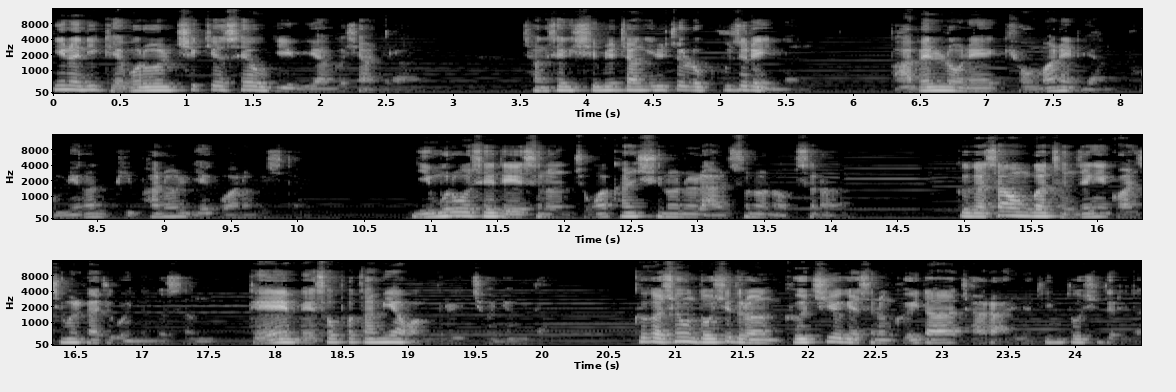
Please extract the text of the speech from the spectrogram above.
이는 이 계보를 지켜 세우기 위한 것이 아니라 창세기 11장 1절로 9절에 있는 바벨론의 교만에 대한 분명한 비판을 예고하는 것이다. 니무롯에 대해서는 정확한 신원을 알 수는 없으나 그가 싸움과 전쟁에 관심을 가지고 있는 것은 대메소포타미아 왕들의 전형이다. 그가 세운 도시들은 그 지역에서는 거의 다 잘 알려진 도시들이다.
